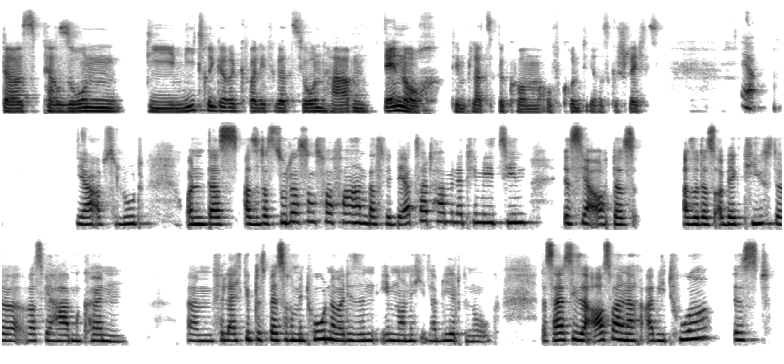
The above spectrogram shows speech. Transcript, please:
dass Personen die niedrigere Qualifikation haben, dennoch den Platz bekommen aufgrund ihres Geschlechts. Ja. Ja, absolut. Und das, also das Zulassungsverfahren, das wir derzeit haben in der Tiermedizin, ist ja auch das, also das Objektivste, was wir haben können. Ähm, vielleicht gibt es bessere Methoden, aber die sind eben noch nicht etabliert genug. Das heißt, diese Auswahl nach Abitur ist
